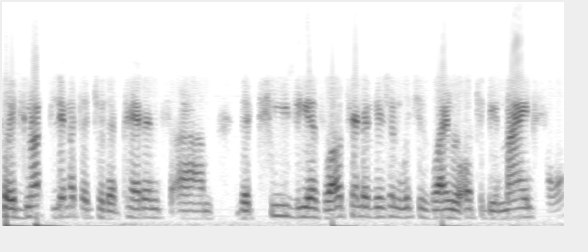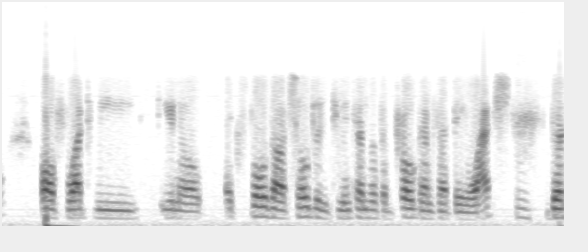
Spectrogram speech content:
So it's not limited to the parents, um, the TV as well, television, which is why we ought to be mindful of what we, you know, expose our children to in terms of the programs that they watch. The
